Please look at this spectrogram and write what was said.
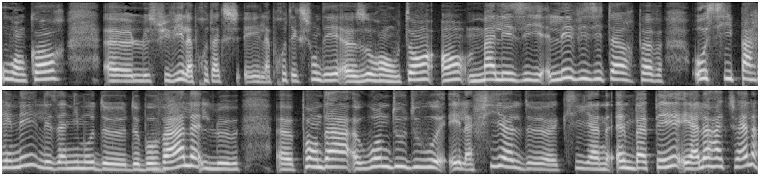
ou encore euh, le suivi et la, protection, des euh, orang-outans en Malaisie. Les visiteurs peuvent aussi parrainer les animaux de, de Boval. Le panda Wandoudou est la filleule de Kylian Mbappé et à l'heure actuelle,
